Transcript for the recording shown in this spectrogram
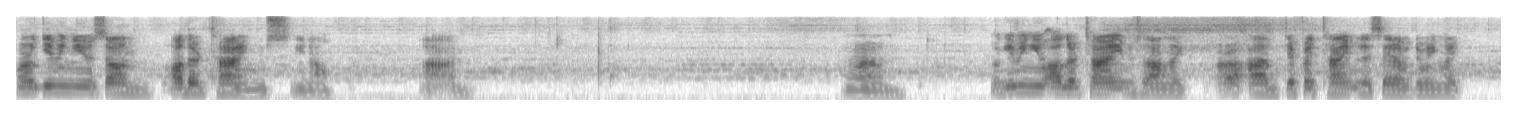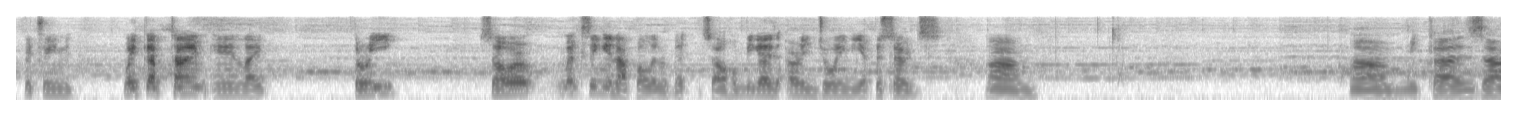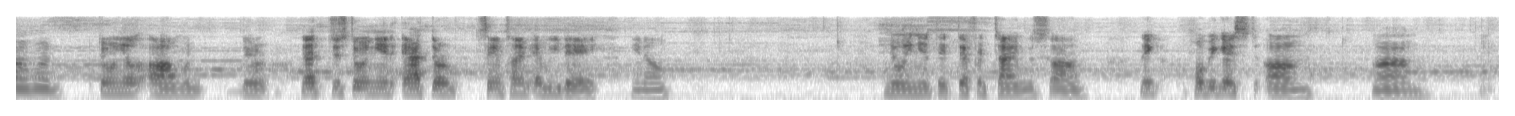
we're giving you some other times, you know. Um, um, I'm giving you other times on like uh, um different times instead of doing like between wake up time and like three. So we're mixing it up a little bit. So I hope you guys are enjoying the episodes. Um, um, because um, we're doing. Um, we're not just doing it at the same time every day, you know. Doing it at different times. Um, I think hope you guys um um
